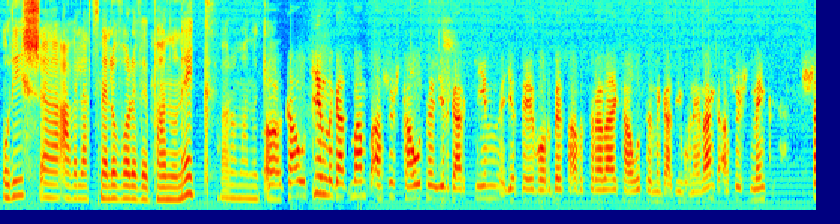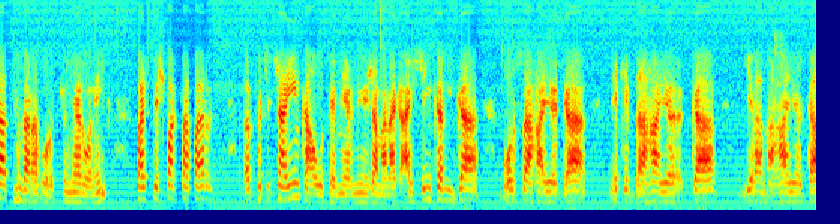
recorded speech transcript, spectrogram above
Ուրիշ ավելացնելով որևէ բան ունեք, Վարոմանուկյան։ Կաուտին նկատմամբ անշուշտ կաուտը իր ղարքին, եթե որպես ավստրալիայի կաուտը նկատի ունենանք, անշուշտ մենք շատ հնարավորություններ ունենք, բայց դժբախտաբար փոքրային կաուտը միևնույն ժամանակ, այսինքն կա Բորսահայը, կա Եգիպտահայը, կա Իրանահայը, կա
